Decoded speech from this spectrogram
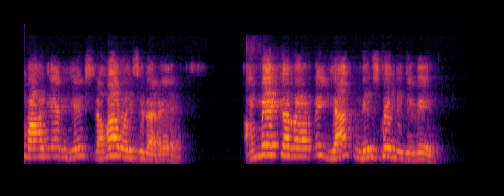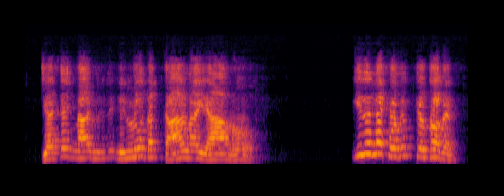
ಮಹನೀಯರು ಏನ್ ಶ್ರಮ ವಹಿಸಿದ್ದಾರೆ? ಅಂಬೇಡ್ಕರ್ ಅವ್ರನ್ನ ಯಾಕೆ ನಿಲ್ಸ್ಕೊಂಡಿದ್ದೀವಿ? ಜೊತೆಗೆ ನಾವು ಇಲ್ಲಿ ನಿಲ್ಲೋದಕ್ಕೆ ಕಾರಣ ಯಾರು? ಇದನ್ನ ಪದಕ್ಕೆ ತಿಳ್ಕೋಬೇಕು.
